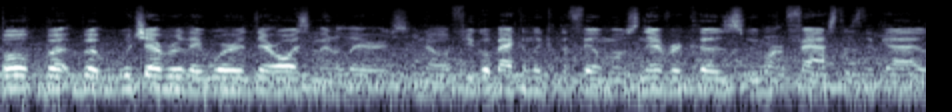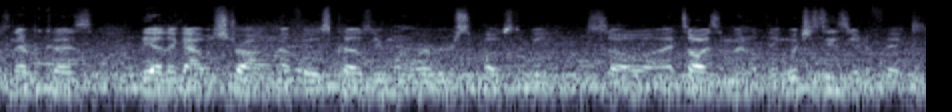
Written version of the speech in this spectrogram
both, but but whichever they were, they're always mental errors. You know, if you go back and look at the film, it was never because we weren't fast as the guy. It was never because the other guy was strong enough. It was because we weren't where we were supposed to be. So uh, it's always a mental thing, which is easier to fix.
